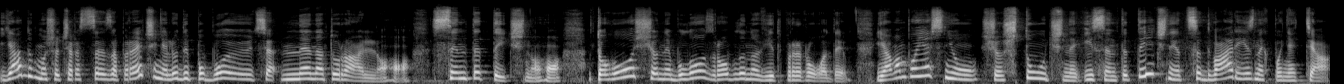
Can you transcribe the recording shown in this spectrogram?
я думаю, що через це заперечення люди побоюються ненатурального, синтетичного, того, що не було зроблено від природи. Я вам поясню, що штучне і синтетичне це два різних поняття.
